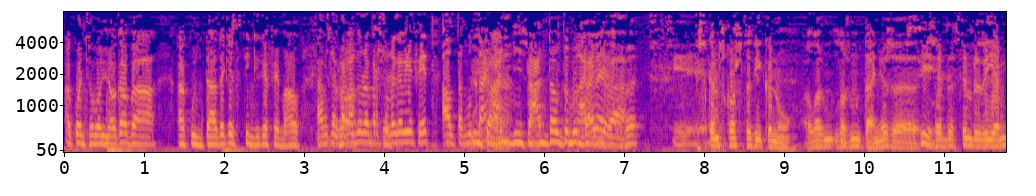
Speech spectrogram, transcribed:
a qualsevol lloc a, va a comptar de que es tingui que fer mal. Ah, estem parlant d'una persona que havia fet alta I muntanya. tant, i tant, alta muntanya. Eh, És que ens costa dir que no. A les, les muntanyes, eh, Sí. sempre, sempre diem,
